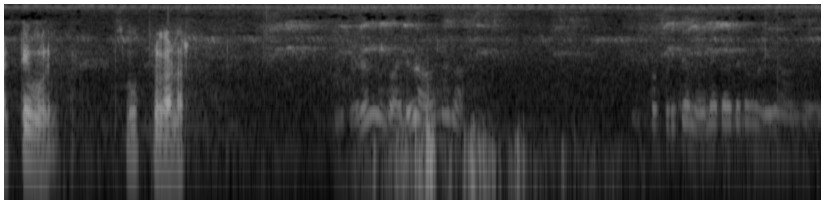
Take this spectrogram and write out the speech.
അടിപൊളി. Super colour. വലുതാവുന്നതാ. ഇപ്പൊ പിടിക്കാൻ മീനെക്കാട്ടിലും വലുതാവുന്നതാ.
